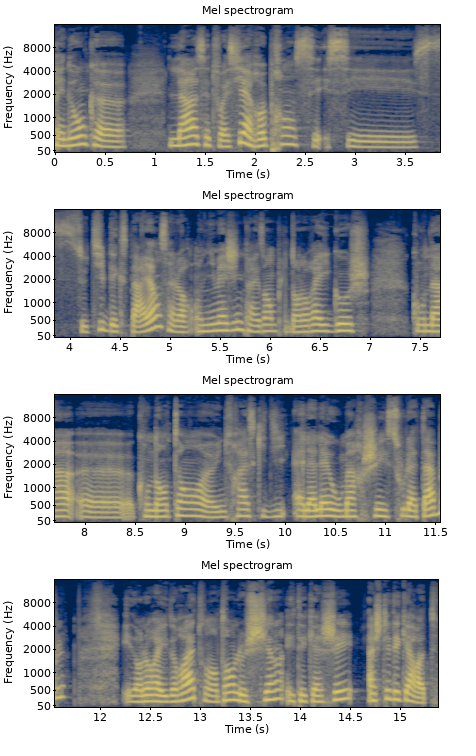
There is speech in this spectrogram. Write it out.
Et donc euh, là, cette fois-ci, elle reprend ce type d'expérience. Alors on imagine par exemple dans l'oreille gauche qu'on a, euh, qu'on entend euh, une phrase qui dit "Elle allait au marché sous la table", et dans l'oreille droite, on entend "Le chien était caché, acheter des carottes".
